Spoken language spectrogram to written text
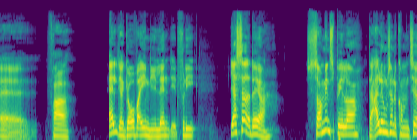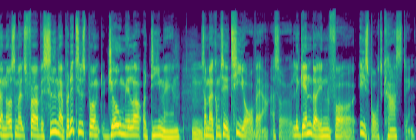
Øh, fra alt, jeg gjorde, var egentlig elendigt, fordi jeg sad der som en spiller, der aldrig nogensinde kommenteret noget som helst før, ved siden af på det tidspunkt Joe Miller og D-Man, mm. som er kommet til i 10 år hver. Altså legender inden for e-sports casting.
